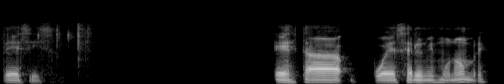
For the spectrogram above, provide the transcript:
tesis. Esta puede ser el mismo nombre.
